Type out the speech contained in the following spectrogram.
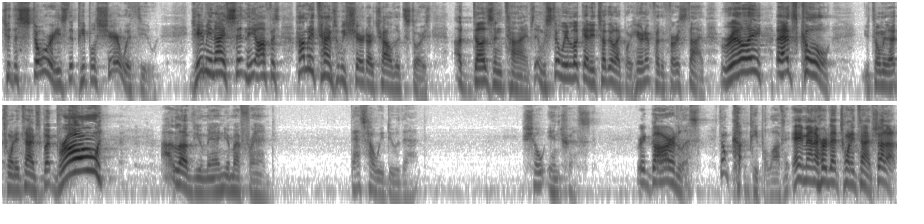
to the stories that people share with you. Jamie and I sit in the office. How many times have we shared our childhood stories? A dozen times. And we still we look at each other like we're hearing it for the first time. Really? That's cool. You told me that 20 times. But bro, I love you, man. You're my friend. That's how we do that. Show interest, regardless. Don't cut people off. Hey, man, I heard that 20 times. Shut up.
